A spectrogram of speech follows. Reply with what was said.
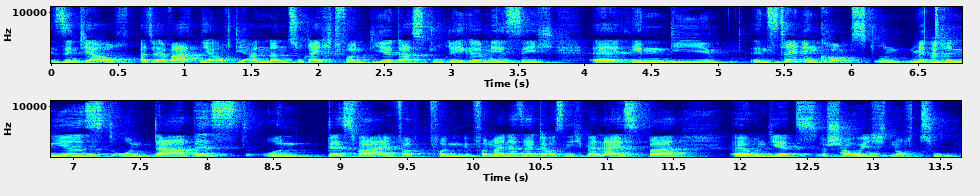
sind ja auch, also erwarten ja auch die anderen zu Recht von dir, dass du regelmäßig äh, in die ins Training kommst und mittrainierst mhm. und da bist und das war einfach von von meiner Seite aus nicht mehr leistbar äh, und jetzt schaue ich noch zu.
